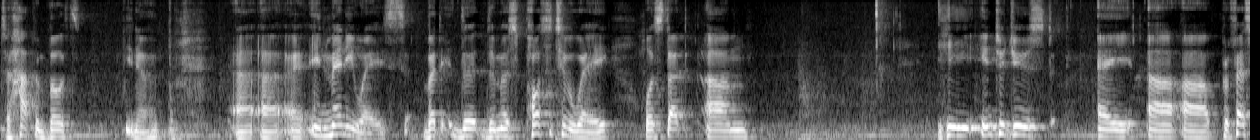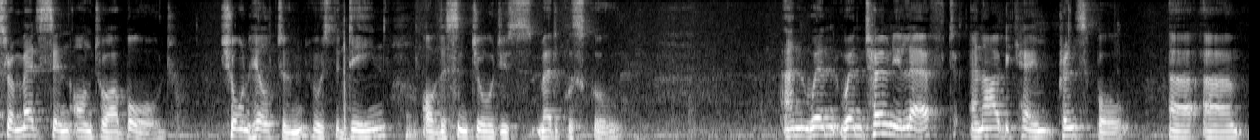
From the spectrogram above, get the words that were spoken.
to happen, both, you know, uh, uh, in many ways. But the, the most positive way was that um, he introduced a, uh, professor of medicine onto our board, Sean Hilton, who was the dean of the St. George's Medical School. And when, when Tony left and I became principal, uh, um,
